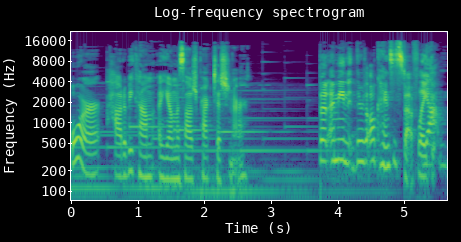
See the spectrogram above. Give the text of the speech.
or how to become a YoMassage practitioner. But I mean, there's all kinds of stuff like yeah.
